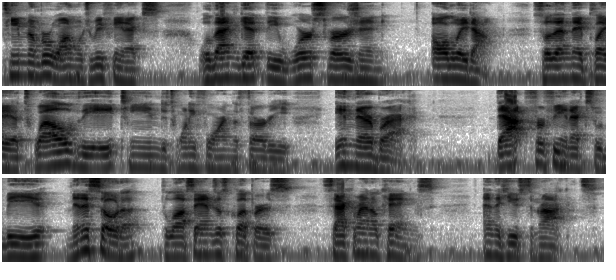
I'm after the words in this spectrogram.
team number one, which would be Phoenix, will then get the worst version all the way down. So then they play a 12, the 18, to 24, and the 30 in their bracket. That for Phoenix would be Minnesota, the Los Angeles Clippers, Sacramento Kings, and the Houston Rockets.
